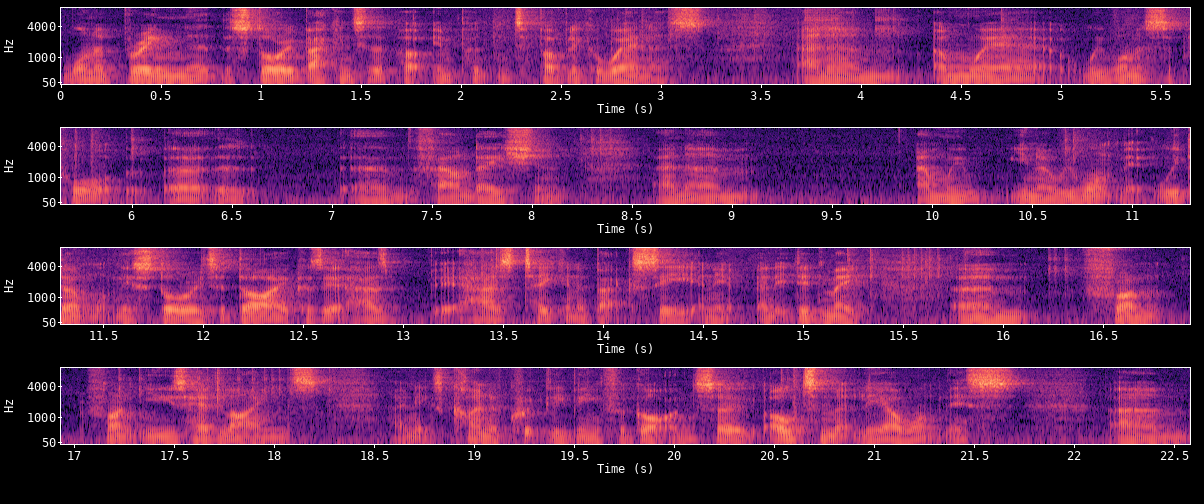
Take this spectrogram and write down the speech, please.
want to bring the, the story back into the pu- input into public awareness, and um and where we want to support uh, the um, the foundation, and um and we you know we want we don't want this story to die because it has it has taken a back seat and it and it did make um front front news headlines and it's kind of quickly been forgotten. So ultimately, I want this um,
